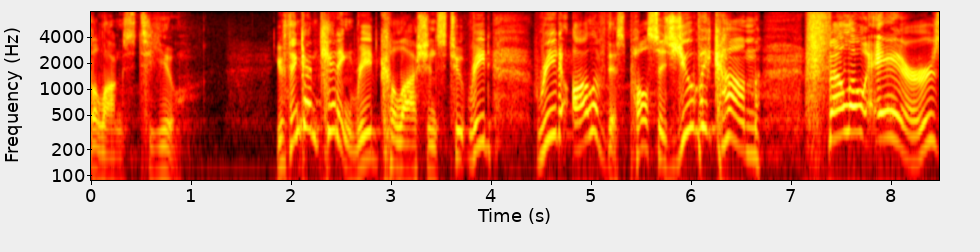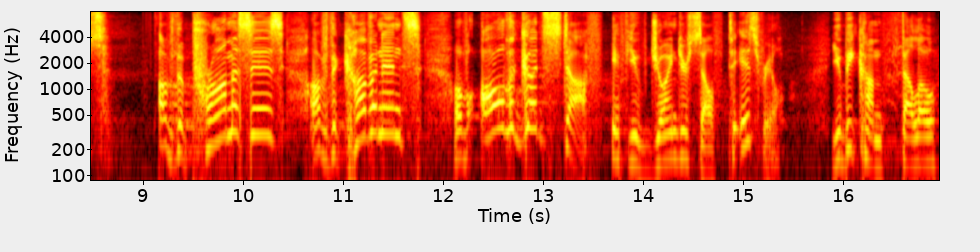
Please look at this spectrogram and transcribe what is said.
belongs to you. You think I'm kidding? Read Colossians 2. Read, read all of this. Paul says, You become fellow heirs of the promises, of the covenants, of all the good stuff if you've joined yourself to Israel. You become fellow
